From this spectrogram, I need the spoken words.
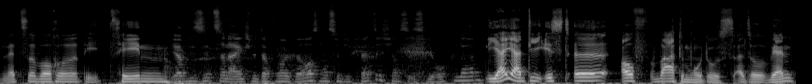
letzter Woche, die 10. Ja, wie sieht's denn eigentlich mit der Folge aus? Hast du die fertig? Hast du ist die hochgeladen? Ja, ja, die ist äh, auf Wartemodus. Also während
